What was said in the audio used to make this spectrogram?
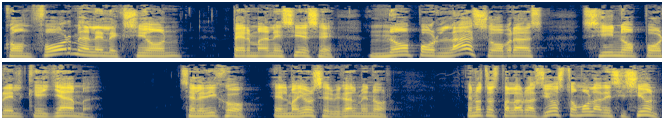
conforme a la elección, permaneciese, no por las obras, sino por el que llama. Se le dijo, el mayor servirá al menor. En otras palabras, Dios tomó la decisión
